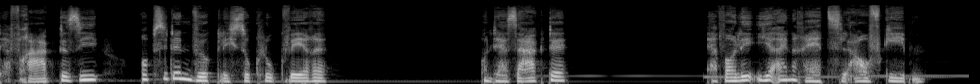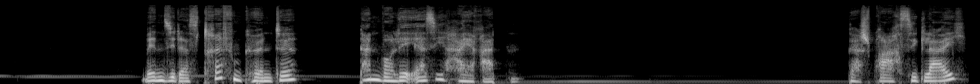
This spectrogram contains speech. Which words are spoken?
Der fragte sie, ob sie denn wirklich so klug wäre. Und er sagte, er wolle ihr ein Rätsel aufgeben. Wenn sie das treffen könnte, dann wolle er sie heiraten. Da sprach sie gleich,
